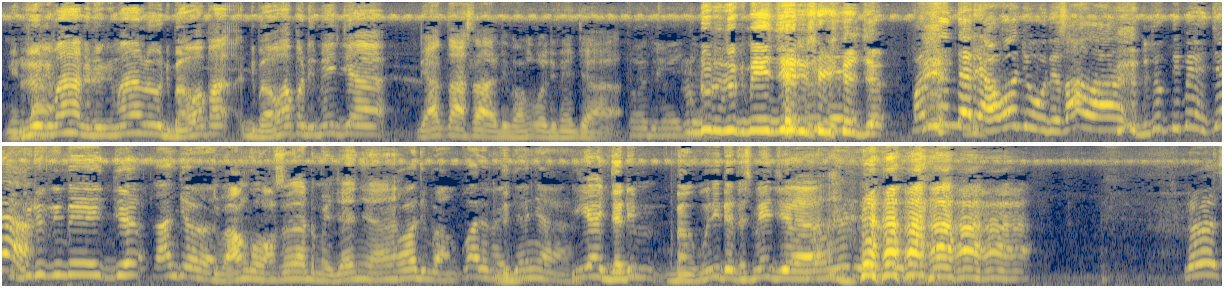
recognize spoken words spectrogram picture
minta Duduk di mana? Duduk di mana lu? Di bawah apa? Di bawah apa di meja? di atas lah di bangku di meja Oh, di meja. Lu duduk, duduk di meja, duduk di meja. Padahal dari awal juga udah salah. Duduk di meja. Duduk di meja. Lanjut. di bangku maksudnya ada mejanya Oh, di bangku ada mejanya. Iya, jadi bangkunya di atas meja. Terus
